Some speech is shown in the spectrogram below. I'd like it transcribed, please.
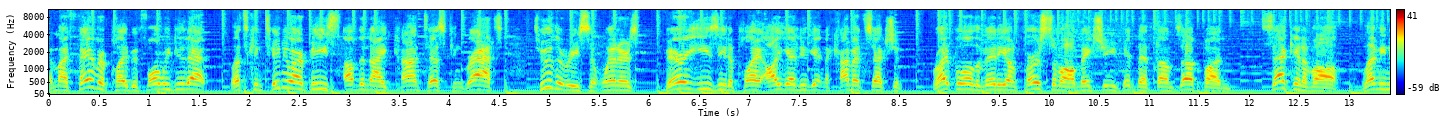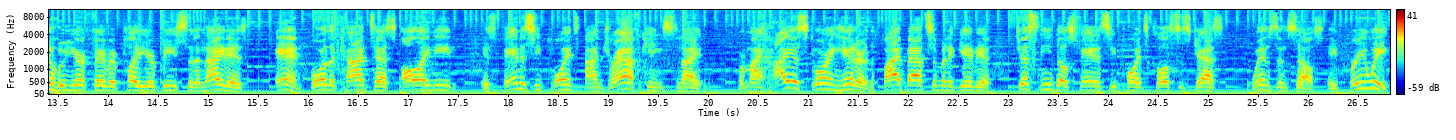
at my favorite play. Before we do that, let's continue our Beast of the Night contest. Congrats to the recent winners. Very easy to play. All you got to do get in the comment section right below the video. And first of all, make sure you hit that thumbs up button. Second of all, let me know who your favorite play, your beast of the night is. And for the contest, all I need is fantasy points on DraftKings tonight for my highest scoring hitter. The five bats I'm going to give you. Just need those fantasy points. Closest guess wins themselves a free week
